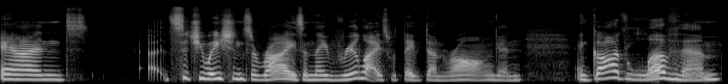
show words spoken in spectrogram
and uh, situations arise and they realize what they've done wrong and and God love them.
